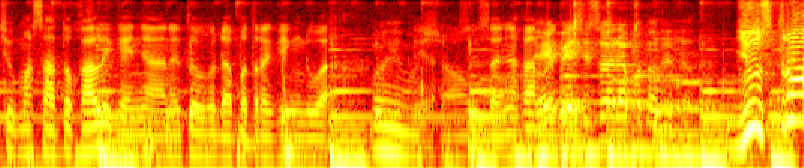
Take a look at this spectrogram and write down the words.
cuma satu kali kayaknya itu dapat ranking 2. Wih, masya Allah. Sisanya kan Eh beasiswa dapat waktu itu. Justru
